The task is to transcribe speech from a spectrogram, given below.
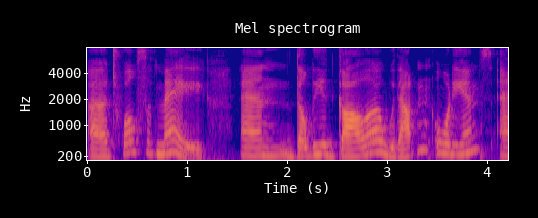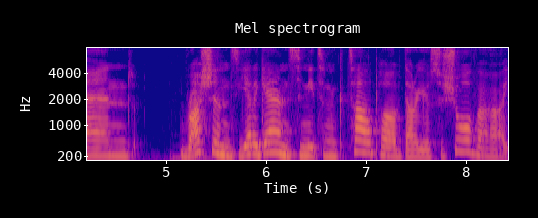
uh, 12th of May. And there'll be a gala without an audience and Russians, yet again, Sinitsyn Katsalapov, Daria Sushova,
